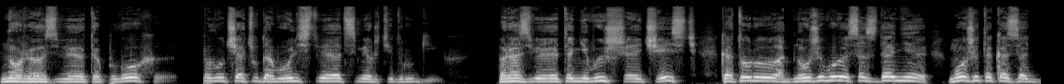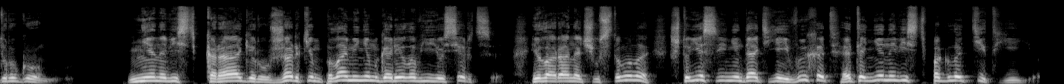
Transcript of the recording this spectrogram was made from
Но разве это плохо? Получать удовольствие от смерти других? Разве это не высшая честь, которую одно живое создание может оказать другому? Ненависть к Карагеру жарким пламенем горела в ее сердце, и Лорана чувствовала, что если не дать ей выход, эта ненависть поглотит ее.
